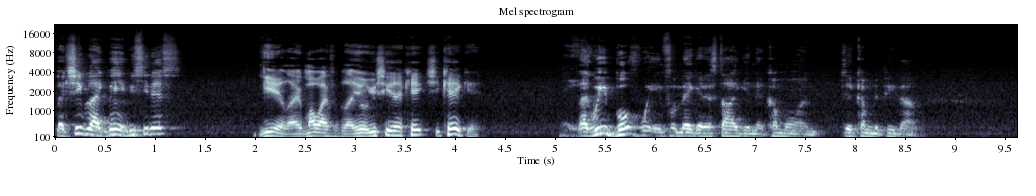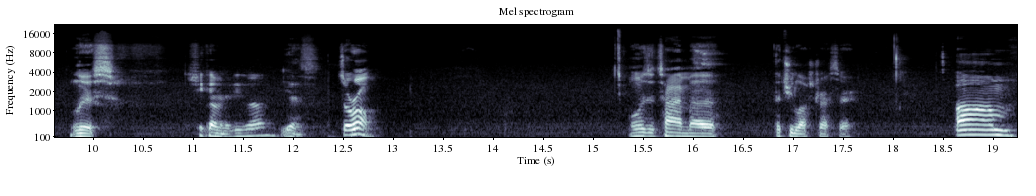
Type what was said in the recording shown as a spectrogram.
Like she'd be like, "Babe, you see this?" Yeah, like my wife would be like, "Yo, you see that cake? She caking." Like we both waiting for Megan Thee Stallion to come on to come to P Valley. Listen, She coming to Viva? Yes. so wrong. When was the time uh, that you lost trust there? Um.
